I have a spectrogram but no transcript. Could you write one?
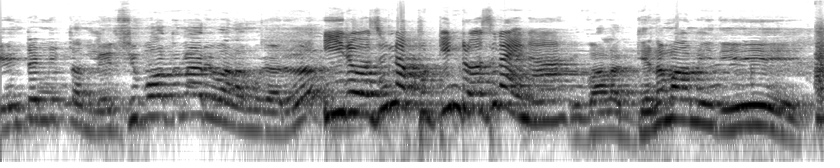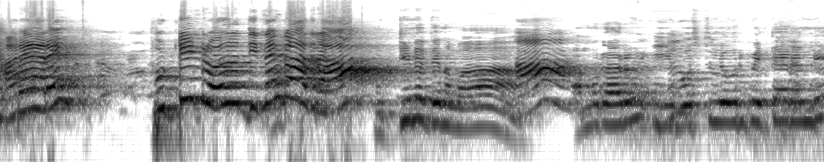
ఏంటండి ఇట్లా మెరిసిపోతున్నారు ఇవాళ అమ్మగారు? ఈ రోజు నా పుట్టినరోజు నాయనా. ఇవాళ దినమా మీది? అరే అరే పుట్టినరోజు దినం కాదురా. పుట్టిన దినమా. అమ్మగారు ఈ వస్తువు ఎవరు పెట్టారండి?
